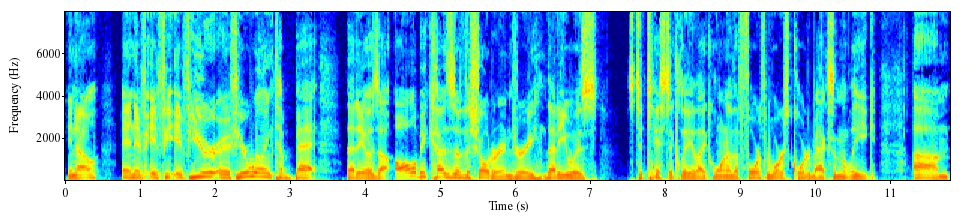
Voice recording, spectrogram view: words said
You know, and if if if you're if you're willing to bet that it was uh, all because of the shoulder injury that he was statistically like one of the fourth worst quarterbacks in the league, um,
